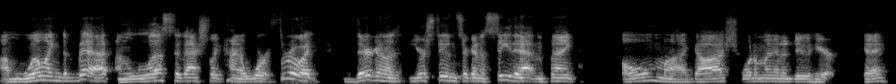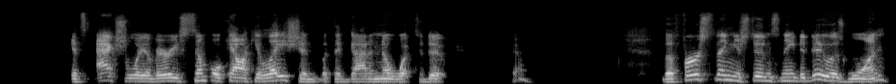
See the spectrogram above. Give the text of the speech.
I'm willing to bet, unless they've actually kind of worked through it, they're gonna your students are gonna see that and think, oh my gosh, what am I gonna do here? Okay. It's actually a very simple calculation, but they've got to know what to do. Okay. The first thing your students need to do is one,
